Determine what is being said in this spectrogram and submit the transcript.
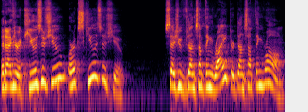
It either accuses you or excuses you, says you've done something right or done something wrong.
